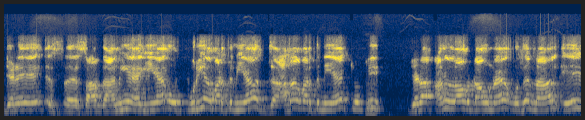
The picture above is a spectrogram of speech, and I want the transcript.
ਜਿਹੜੇ ਸਾਵਧਾਨੀਆਂ ਹੈਗੀਆਂ ਉਹ ਪੂਰੀਆਂ ਵਰਤਨੀਆਂ ਜ਼ਿਆਦਾ ਵਰਤਨੀਆਂ ਕਿਉਂਕਿ ਜਿਹੜਾ ਅਨਲੌਕਡਾਊਨ ਹੈ ਉਹਦੇ ਨਾਲ ਇਹ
